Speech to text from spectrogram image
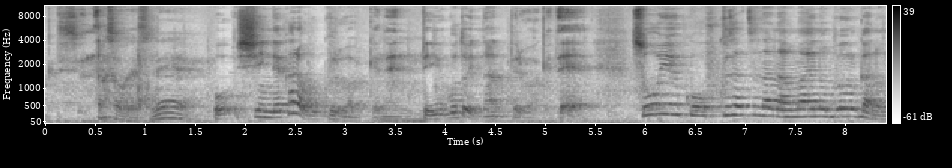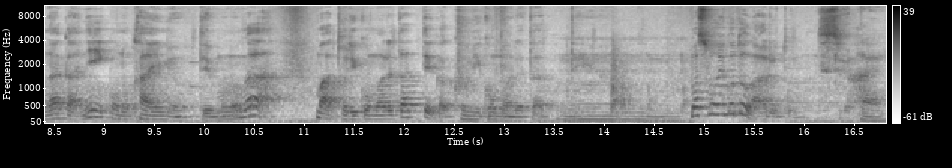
けですよね。あそうですね。お死んでから送るわけでっていうことになってるわけでそういうこう複雑な名前の文化の中にこの戒名っていうものがまあ取り込まれたっていうか組み込まれたっていう、まあ、そういうことがあると思うんですよ。はい。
